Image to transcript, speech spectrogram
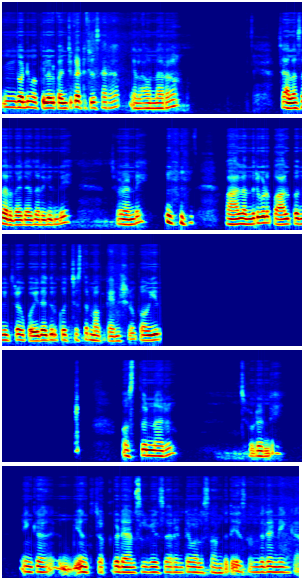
ఇంకోటి మా పిల్లలు పంచికట్టు చూసారా? ఎలా ఉన్నారో? చాలా సరదాగా జరిగింది. చూడండి. వాళ్ళందరూ కూడా పాలు పొంగించడానికి పొయ్యి దగ్గరికి వచ్చేస్తారు. మాకు టెన్షన్ పొయ్యి వస్తున్నారు. చూడండి. ఇంకా ఎంత చక్కగా డ్యాన్సులు వేశారంటే వాళ్ళ సందడి సందడి అండి ఇంకా.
